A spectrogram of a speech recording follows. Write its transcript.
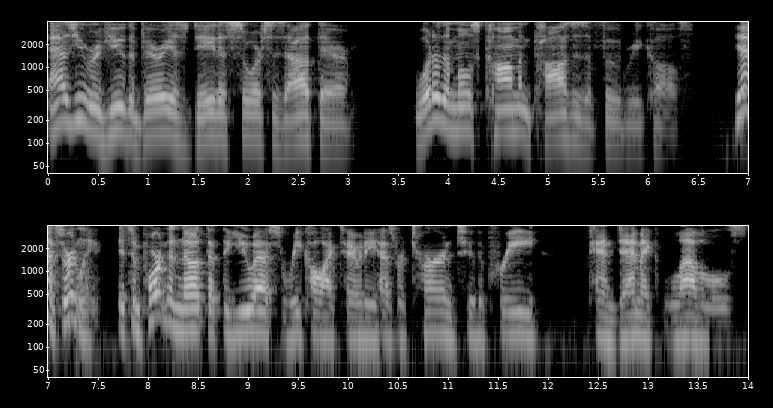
as you review the various data sources out there, what are the most common causes of food recalls? Yeah, certainly. It's important to note that the US recall activity has returned to the pre pandemic levels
